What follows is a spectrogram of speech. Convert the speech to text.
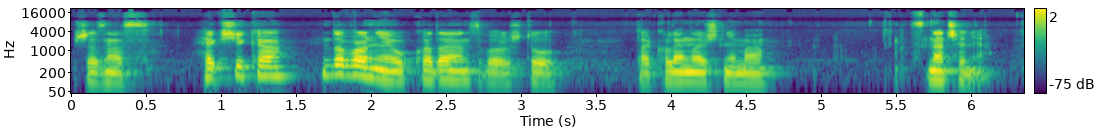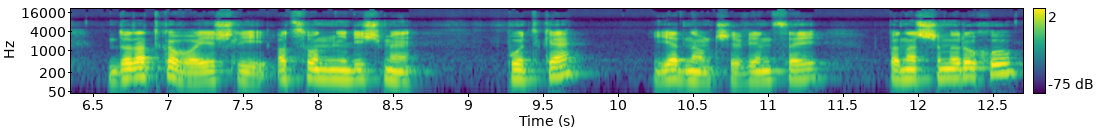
przez nas heksika, dowolnie układając, bo już tu ta kolejność nie ma znaczenia. Dodatkowo, jeśli odsłoniliśmy płytkę, jedną czy więcej po naszym ruchu,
